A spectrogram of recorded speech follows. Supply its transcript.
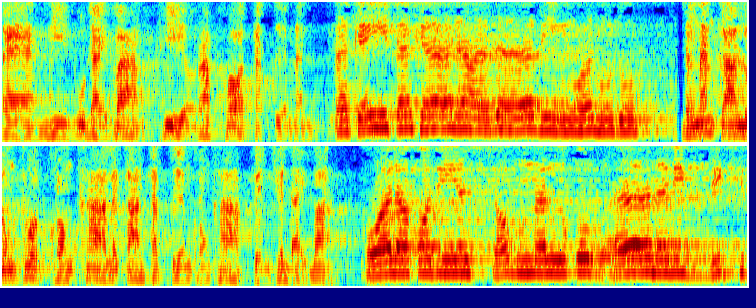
แต่มีผู้ใดบ้างที่รับข้อตักเตือนนั้น فكيف كان عذابي ونذر ดังนั้นการลงโทษของข้าและการตักเตือนของข้าเป็นเช่นใดบ้าง ولقد يسرنا القرآن للذكر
